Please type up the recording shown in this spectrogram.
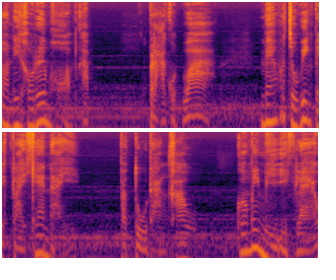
ตอนนี้เขาเริ่มหอบครับ ปรากฏว่า แม้ว่าจะวิ่งไปไกลแค่ไหน ประตูทางเข้า ก็ไม่มีอีกแล้ว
